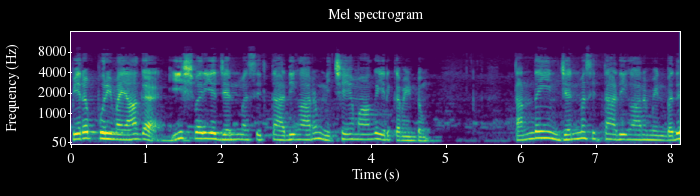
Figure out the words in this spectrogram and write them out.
பிறப்புரிமையாக ஈஸ்வரிய ஜென்ம சித்த அதிகாரம் நிச்சயமாக இருக்க வேண்டும். தந்தையின் ஜென்ம சித்த அதிகாரம் என்பது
